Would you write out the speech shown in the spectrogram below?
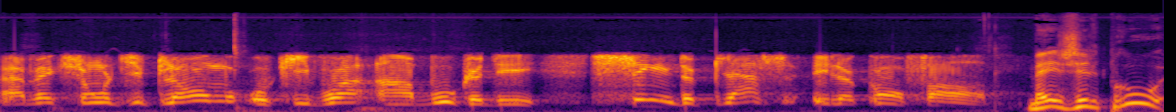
avec son diplôme ou qui voit en bout que des signes de place et le confort. Mais Gilles Proux,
